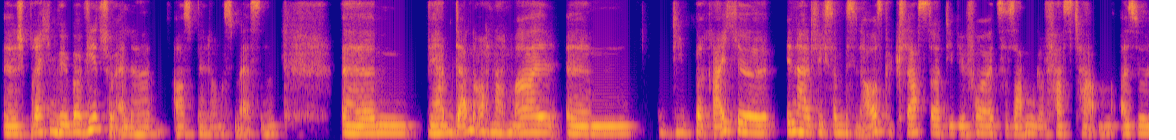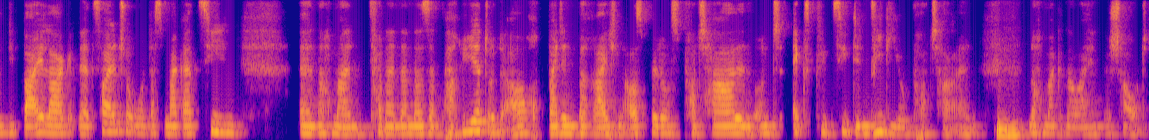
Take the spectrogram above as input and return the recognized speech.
äh, sprechen wir über virtuelle Ausbildungsmessen. Ähm, wir haben dann auch nochmal ähm, die Bereiche inhaltlich so ein bisschen ausgeklustert, die wir vorher zusammengefasst haben. Also die Beilage in der Zeitung und das Magazin äh, nochmal voneinander separiert und auch bei den Bereichen Ausbildungsportalen und explizit den Videoportalen mhm. nochmal genauer hingeschaut.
